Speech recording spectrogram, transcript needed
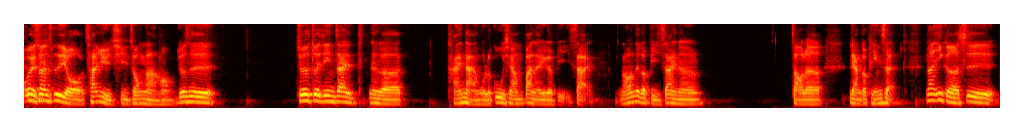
我也算是有参与其中啦哈。就是就是最近在那个台南，我的故乡办了一个比赛，然后那个比赛呢，找了两个评审，那一个是。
